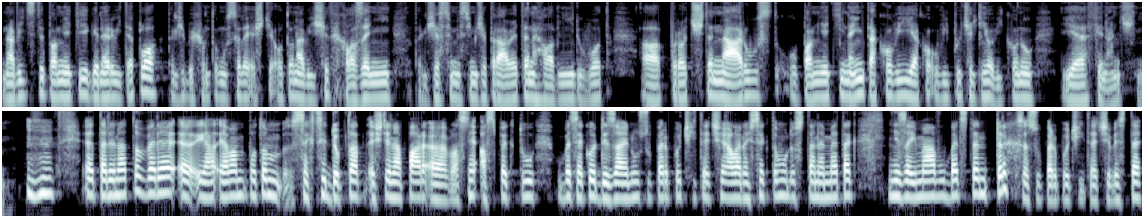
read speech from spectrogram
Navíc ty paměti generují teplo, takže bychom to museli ještě o to navýšit chlazení. Takže si myslím, že právě ten hlavní důvod, proč ten nárůst u paměti není takový jako u výpočetního výkonu, je finanční. Mm-hmm. Tady na to vede, e, já, já mám potom, se chci doptat ještě na pár e, vlastně aspektů vůbec jako designu superpočítače, ale než se k tomu dostaneme, tak mě zajímá vůbec ten trh se superpočítači. Vy jste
